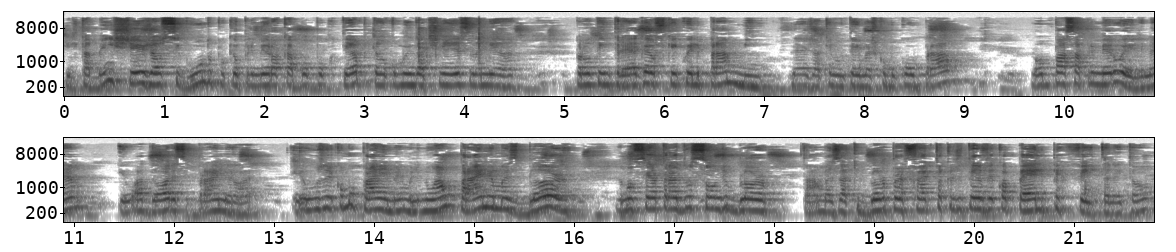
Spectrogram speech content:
Ele tá bem cheio, já é o segundo, porque o primeiro acabou há pouco tempo, então como eu ainda tinha esse na minha pronta entrega, eu fiquei com ele para mim, né? Já que não tem mais como comprar, vamos passar primeiro ele, né? Eu adoro esse primer, ó. Eu uso ele como primer mesmo. Ele não é um primer, mas blur. Eu não sei a tradução de blur, tá? Mas aqui blur perfeito acredito tem a ver com a pele perfeita, né? Então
